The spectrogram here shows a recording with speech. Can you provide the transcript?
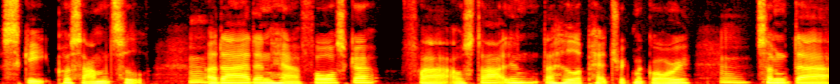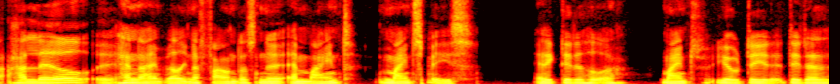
ske på samme tid. Mm. Og der er den her forsker fra Australien, der hedder Patrick McGorry, mm. som der har lavet, øh, han har været en af foundersne af Mind, Mindspace. Mm. Er det ikke det, det hedder? Mind, jo, det, det der,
